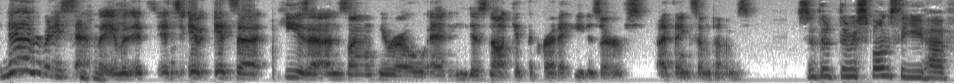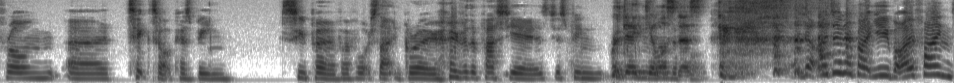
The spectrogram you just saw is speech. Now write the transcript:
now everybody's sad. But it was it's it's it, it's a he is an unsung hero, and he does not get the credit he deserves. I think sometimes. So the the response that you have from uh, TikTok has been superb. I've watched that grow over the past year. It's just been ridiculousness. no, I don't know about you, but I find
